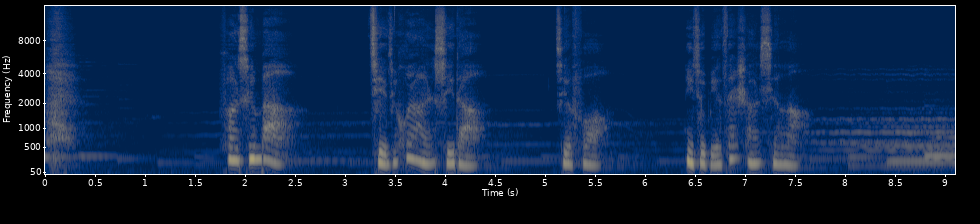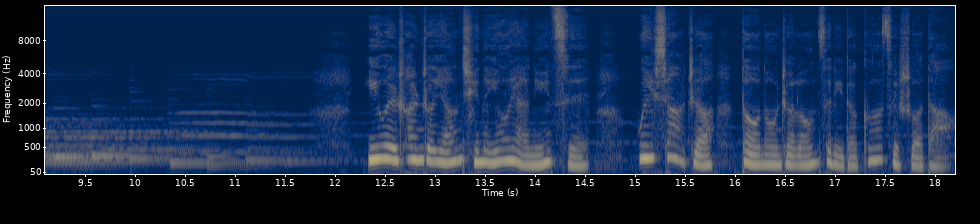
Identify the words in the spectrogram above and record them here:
唉，放心吧，姐姐会安息的。姐夫，你就别再伤心了。一位穿着羊裙的优雅女子，微笑着逗弄着笼子里的鸽子，说道。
